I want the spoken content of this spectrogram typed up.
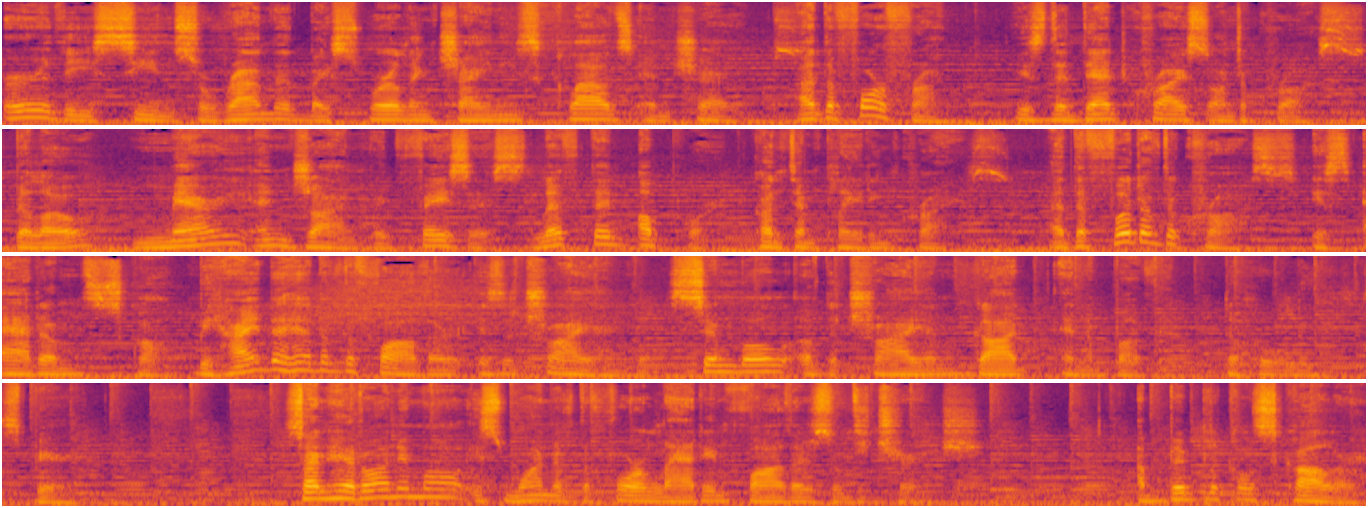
earthy scene surrounded by swirling Chinese clouds and cherubs. At the forefront is the dead Christ on the cross. Below, Mary and John with faces lifted upward, contemplating Christ. At the foot of the cross is Adam's skull. Behind the head of the Father is a triangle, symbol of the triune God, and above it, the Holy Spirit. San Jeronimo is one of the four Latin fathers of the Church, a biblical scholar.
